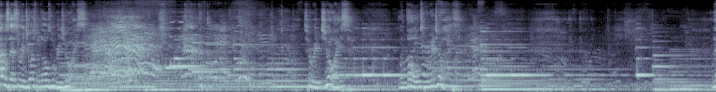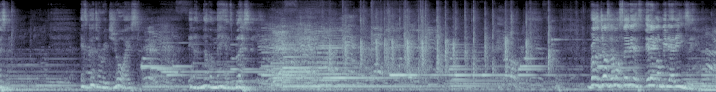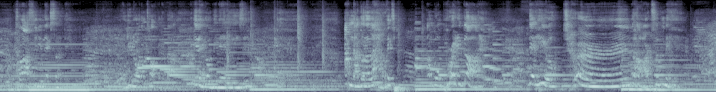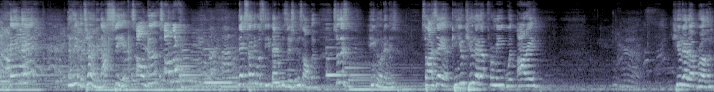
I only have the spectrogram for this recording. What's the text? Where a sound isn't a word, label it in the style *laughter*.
Bible says to rejoice with those who rejoice. *laughs* to rejoice with those who rejoice. Listen, it's good to rejoice in another man's blessing. Say this. It ain't gonna be that easy. So I'll see you next Sunday. And you know what I'm talking about. It ain't gonna be that easy. I'm not gonna allow it. I'm gonna pray to God that He'll turn the hearts of men. Amen. And He'll turn it. I see it. It's all good. It's all right. Next Sunday we'll see you back in position. It's all good. So listen, he know what that is. So Isaiah, can you cue that up for me with RA? Cue that up, brother.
